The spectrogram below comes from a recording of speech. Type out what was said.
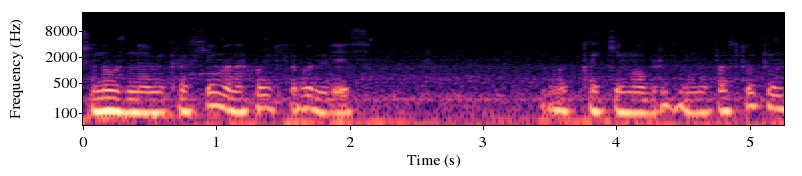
Наша нужная микросхема находится вот здесь. Вот таким образом мы поступим.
